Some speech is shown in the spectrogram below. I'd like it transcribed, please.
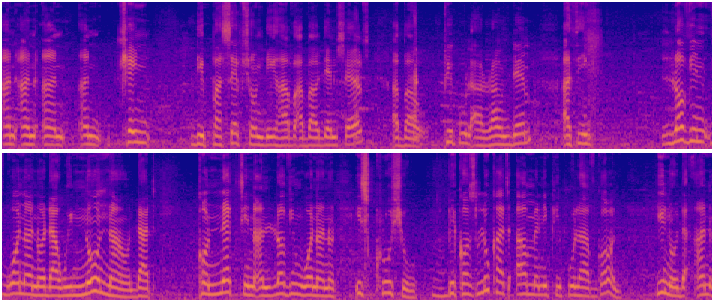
and, and, and, and change the perception they have about themselves, about people around them. I think loving one another, we know now that connecting and loving one another is crucial mm. because look at how many people have gone. You know, the, and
